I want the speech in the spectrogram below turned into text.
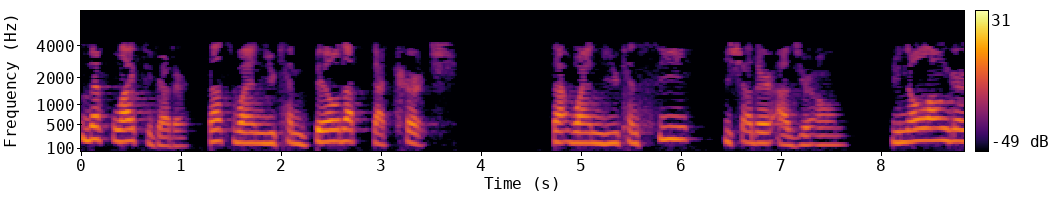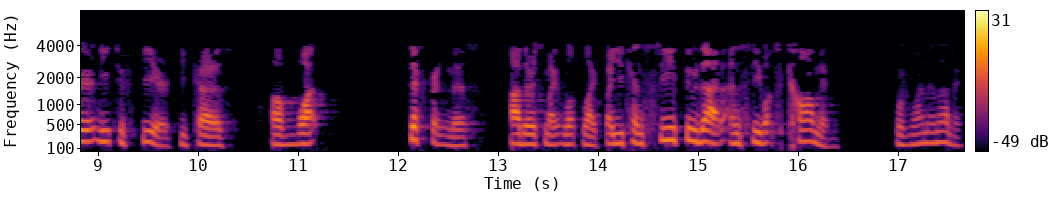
live life together, that's when you can build up that courage. That when you can see each other as your own, you no longer need to fear because of what differentness others might look like, but you can see through that and see what's common with one another.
